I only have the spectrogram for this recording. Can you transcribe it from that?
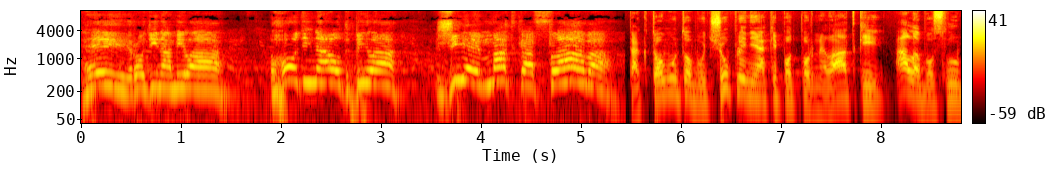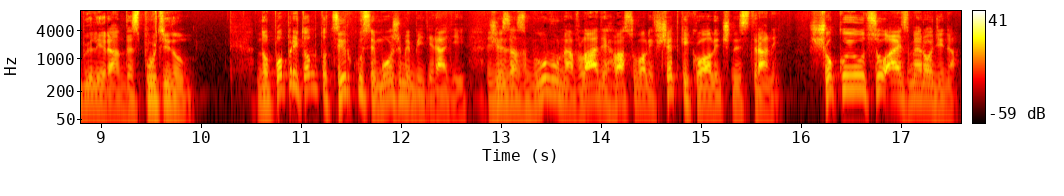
Hej, rodina milá, hodina odbila, žije matka sláva. Tak tomuto buď šupli nejaké podporné látky, alebo slúbili rande s Putinom. No popri tomto cirkuse môžeme byť radi, že za zmluvu na vláde hlasovali všetky koaličné strany. Šokujúcu aj sme rodina.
